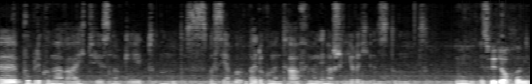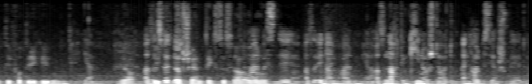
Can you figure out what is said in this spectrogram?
äh, Publikum erreicht, wie es nur geht. Und das, was ja bei Dokumentarfilmen immer schwierig ist. Und es wird ja auch eine DVD geben. Ja. ja. Also es wird erscheint nächstes Jahr? Halbes, also in einem halben Jahr. Also nach dem Kinostart ein halbes Jahr später.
